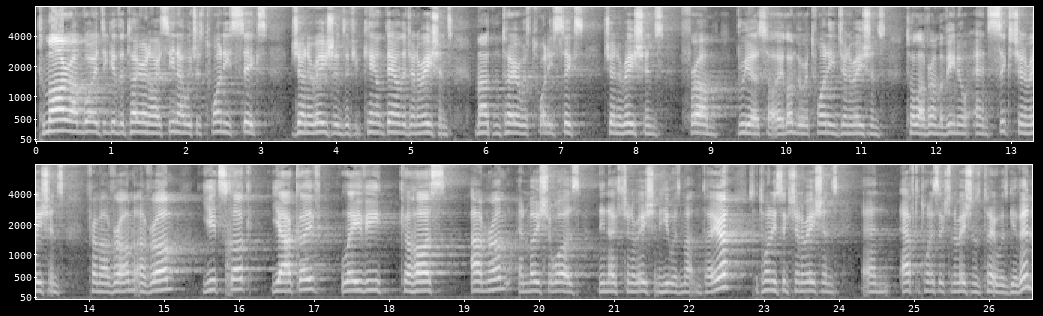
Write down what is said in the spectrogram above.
Tomorrow I'm going to give the Torah in Har Sinai, which is 26 generations. If you count down the generations, Matan Torah was 26 generations from Bria Sa'ilam. There were 20 generations till Avram Avinu and six generations from Avram. Avram, Yitzchak, Yaakov, Levi, Kahas, Amram, and Moshe was the next generation. He was Matan Torah. So 26 generations, and after 26 generations, the was given.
